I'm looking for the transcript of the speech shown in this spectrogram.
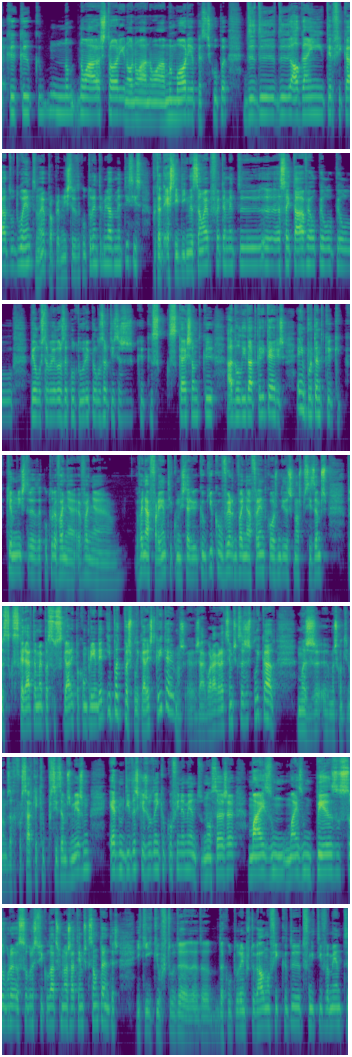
que, que, que, não, não há história, não, não, há, não há memória, peço desculpa, de, de, de alguém ter ficado doente, não é? A própria Ministra da Cultura, em determinado momento, disse isso. Portanto, esta indignação é perfeitamente uh, aceitável pelo, pelo, pelos trabalhadores da cultura e pelos artistas que, que, se, se, queixam de que há dualidade de critérios. É importante que, que, que a Ministra da Cultura venha, venha venha à frente e que o Ministério que, que o Governo venha à frente com as medidas que nós precisamos, para, se calhar também para sossegar e para compreender e para, para explicar este critério. Nós eh, já agora agradecemos que seja explicado, mas, eh, mas continuamos a reforçar que aquilo que precisamos mesmo é de medidas que ajudem que o confinamento não seja mais um, mais um peso sobre, sobre as dificuldades que nós já temos, que são tantas, e que, que o futuro da, da, da cultura em Portugal não fique de, definitivamente.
